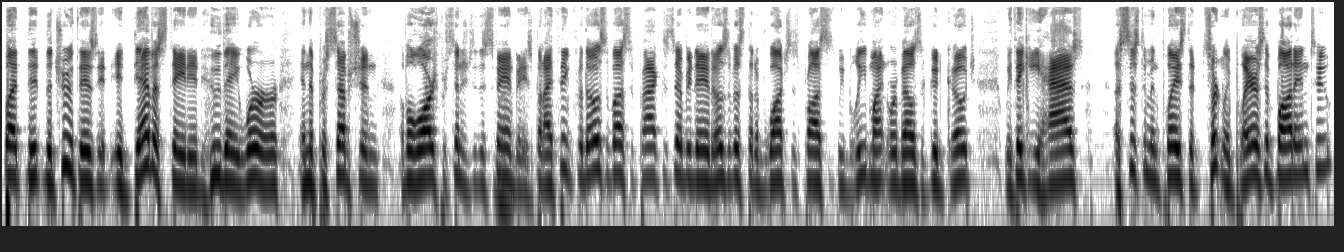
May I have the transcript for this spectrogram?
But the, the truth is, it, it devastated who they were in the perception of a large percentage of this fan base. But I think for those of us that practice every day, those of us that have watched this process, we believe Mike Norvell is a good coach. We think he has a system in place that certainly players have bought into,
